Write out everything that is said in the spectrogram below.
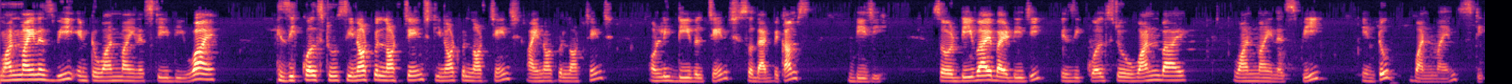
1 minus b into 1 minus t dy is equals to c naught will not change, t naught will not change, i naught will not change, only d will change. So that becomes dg. So dy by dg is equals to 1 by 1 minus b into 1 minus t.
